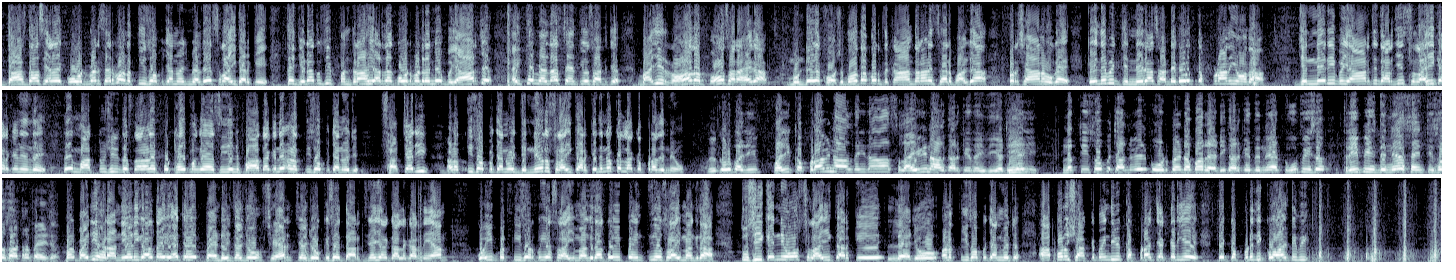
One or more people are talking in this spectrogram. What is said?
10-10 ਹਜ਼ਾਰ ਦੇ ਕੋਟ ਪੈਂਟ ਸਿਰਫ 2995 ਚ ਮਿਲਦੇ ਆ ਸਿਲਾਈ ਕਰਕੇ। ਤੇ ਜਿਹੜਾ ਤੁਸੀਂ 15000 ਦਾ ਕੋਟ ਪੈਂਟ ਲੈਂਦੇ ਹੋ ਬਾਜ਼ਾਰ 'ਚ, ਇੱਥੇ ਮਿਲਦਾ 3760 ਚ। ਬਾਜੀ ਰੌਲਾ ਤਾਂ ਬਹੁਤ ਸਾਰਾ ਹੈਗਾ। ਮੁੰਡੇ ਤਾਂ ਖੁਸ਼ ਬਹੁਤ ਆ, ਪਰ ਦੁਕਾਨਦਾਰਾਂ ਨੇ ਸਿਰ ਫੜ ਲਿਆ, ਪਰੇਸ਼ਾਨ ਹੋ ਗਏ। ਕਹਿੰਦੇ ਵੀ ਜਿੰਨੇ ਦਾ ਸਾਡੇ ਕੋਲ ਕੱਪੜਾ ਨਹੀਂ ਆਉਂਦਾ। ਜਿੰਨੇ ਦੀ ਬਾਜ਼ਾਰ 'ਚ ਦਰਜੀ ਸਿਲਾਈ ਕਰਕੇ ਦਿੰਦੇ। ਤੇ ਮਾਤੂ ਸ਼੍ਰੀ ਦਸਤਾਰਾਂ ਨੇ ਪੁੱਠੇ ਪੰਗੇ ਸੀਜ਼ਨ 'ਚ ਪਾਤਾ ਕਹਿੰਦੇ 2995 ਚ। ਸੱਚ ਆ ਜੀ 2995 ਦਿੰਨੇ ਹੋ ਤਾਂ ਸਿਲਾਈ ਕਰਕੇ ਦਿੰਨੇ ਹੋ ਕੱਲਾ ਕੱਪੜਾ ਦਿੰਨੇ ਹੋ? ਬਿਲਕੁਲ ਭਾਜੀ ਭਾਜੀ ਕੱਪੜਾ ਵੀ ਨਾਲ ਦੇਈਦਾ ਸਿਲਾਈ ਵੀ ਨਾਲ ਕਰਕੇ ਦੇਈਦੀ ਆ ਠੀਕ ਹੈ। ਜੀ? 2995 ਕੋਟ ਪੈਂਟ ਆਪਾਂ ਰੈਡੀ ਕਰਕੇ ਦਿੰਨੇ ਆ 2 ਪੀਸ 3 ਪੀਸ ਦਿੰਨੇ ਆ 3760 ਰੁਪਏ ਚ। ਪਰ ਬਾਈ ਜੀ ਹੈਰਾਨੀ ਵਾਲੀ ਗੱਲ ਤਾਂ ਇਹ ਆ ਚਾਹੇ ਪਿੰਡ ਵਿੱਚ ਚਲ ਜਾਓ ਸ਼ਹਿਰ 'ਚ ਚਲ ਜਾਓ ਕਿਸੇ ਦਰਜੀ ਨਾਲ ਯਾਰ ਗੱਲ ਕਰਦੇ ਆ ਕੋਈ 3200 ਰੁਪਏ ਸਿਲਾਈ ਮੰਗਦਾ, ਕੋਈ 3500 ਸਿਲਾਈ ਮੰਗਦਾ। ਤੁਸੀਂ ਕਹਿੰਦੇ ਹੋ ਸਿਲਾਈ ਕਰਕੇ ਲੈ ਜਾਓ 2995 ਚ। ਆਪਾਂ ਨੂੰ ਸ਼ੱਕ ਪੈਂਦੀ ਵੀ ਕੱਪੜਾ ਚੈੱਕ ਕਰੀਏ ਤੇ ਕੱਪੜੇ ਦੀ ਕੁਆਲਿਟੀ ਵੀ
